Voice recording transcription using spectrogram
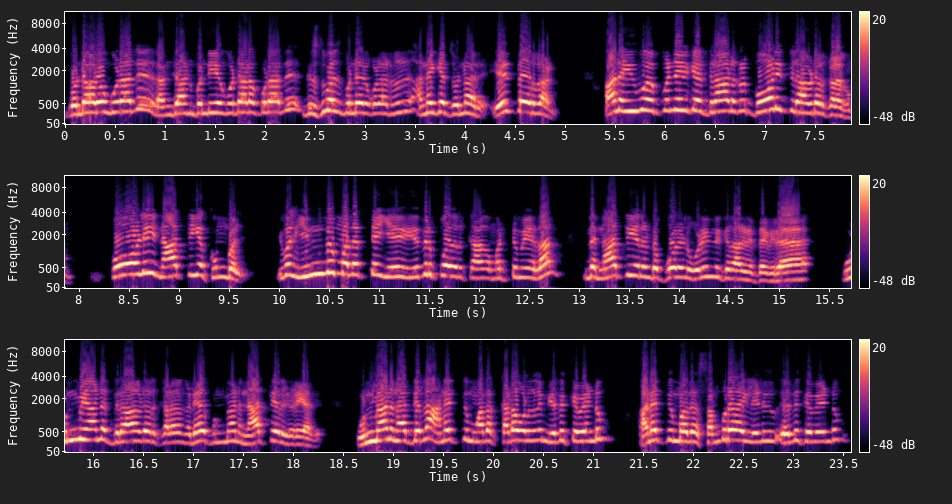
கொண்டாடவும் கூடாது ரம்ஜான் பண்டிகை கொண்டாடக்கூடாது கிறிஸ்துமஸ் பண்டிகை கொண்டாடணும் அன்னைக்கே சொன்னாரு. எதிர்த்தவர் தான். ஆனா இவ பின்னிருக்க திராவிடர்கள் போலி திராவிடர் கழகம் போலி நாத்திக கும்பல். இவள் இந்து மதத்தை எதிர்ப்பதற்காக மட்டுமே தான் இந்த நாத்திகர் என்ற போரில் ஒளிந்திருக்கிறார்களே தவிர உண்மையான திராவிடர் கழகம் கிடையாது உண்மையான நாத்தியர் கிடையாது. உண்மையான நாத்தியர்லாம் அனைத்து மத கடவுள்களையும் எதிர்க்க வேண்டும் அனைத்து மத சம்பிரதாயங்கள் எது- எதிர்க்க வேண்டும்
